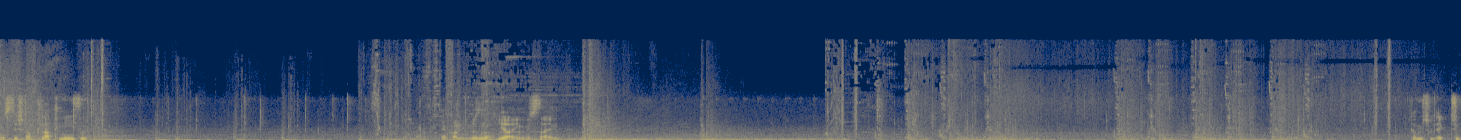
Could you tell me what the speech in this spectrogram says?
Musste ich doch glatt niesen. Ja komm, die müssen doch hier eigentlich sein. Komm, ich will Action.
